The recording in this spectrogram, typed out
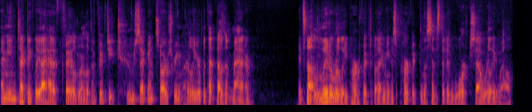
I mean, technically I had a failed run with a 52 second Starscream earlier, but that doesn't matter. It's not literally perfect, but I mean it's perfect in the sense that it works out really well.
